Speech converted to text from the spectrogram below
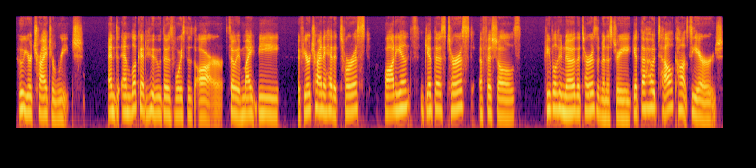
who you're trying to reach and and look at who those voices are. So it might be if you're trying to hit a tourist audience, get those tourist officials, people who know the tourism industry, get the hotel concierge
